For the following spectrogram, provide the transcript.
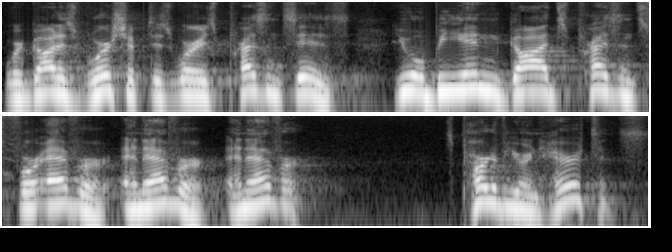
Where God is worshiped is where his presence is. You will be in God's presence forever and ever and ever. It's part of your inheritance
